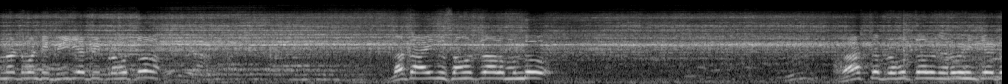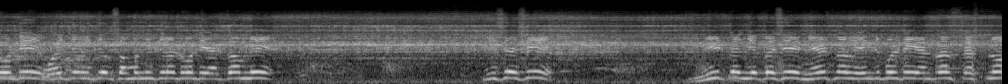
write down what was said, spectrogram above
ఉన్నటువంటి బీజేపీ ప్రభుత్వం గత ఐదు సంవత్సరాల ముందు రాష్ట్ర ప్రభుత్వాలు నిర్వహించేటువంటి వైద్య విద్యకు సంబంధించినటువంటి ఎగ్జామ్ని తీసేసి నీట్ అని చెప్పేసి నేషనల్ ఎలిజిబిలిటీ ఎంట్రన్స్ టెస్ట్ను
